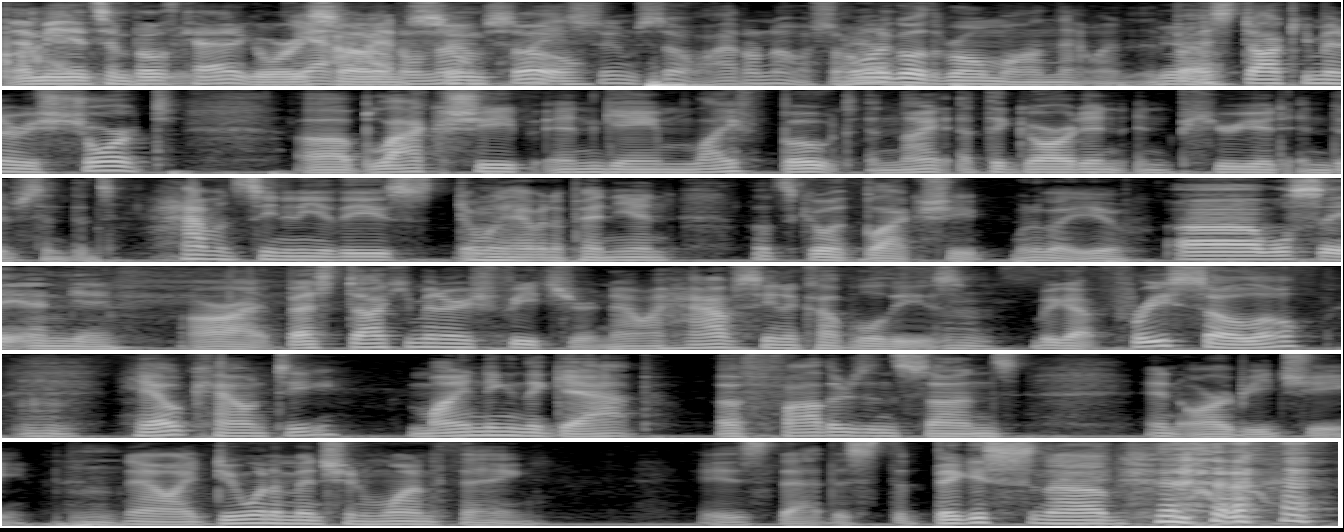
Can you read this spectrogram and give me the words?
I mean, it's in both categories, Yeah, so I, I don't assume know. so. I assume so. I don't know. So I'm gonna go with Roma on that one. Yeah. Best documentary short. Uh, Black Sheep, Endgame, Lifeboat, A Night at the Garden, and Period End of Sentence. Haven't seen any of these. Don't Mm-hmm. really have an opinion. Let's go with Black Sheep. What about you? Uh, we'll say Endgame. All right, best documentary feature. Now I have seen a couple of these. Mm-hmm. We got Free Solo, Hale County, Minding the Gap, Of Fathers and Sons, and RBG. Mm-hmm. Now I do want to mention one thing. Is that this is the biggest snub?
